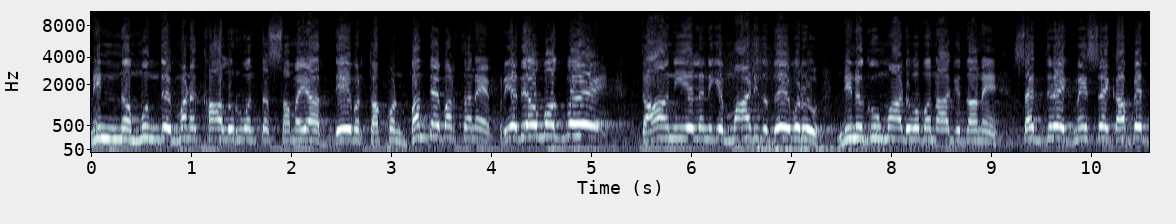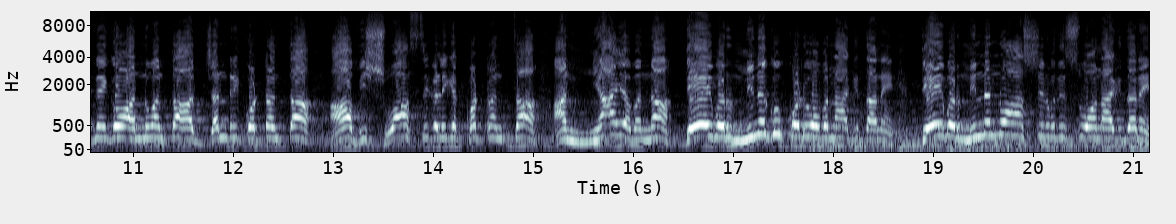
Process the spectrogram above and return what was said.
ನಿನ್ನ ಮುಂದೆ ಮೊಣಕಾಲುರುವಂಥ ಸಮಯ ದೇವರು ತಕೊಂಡು ಬಂದೇ ಬರ್ತಾನೆ. ಪ್ರಿಯ ದೇವ ಮಗ್ಬೆ ದಾನಿಯೇಲನಿಗೆ ಮಾಡಿದ ದೇವರು ನಿನಗೂ ಮಾಡುವವನಾಗಿದ್ದಾನೆ. ಸದ್ರೇಗ್ ಮೆಸೆಕ್ ಅಬೆದ್ನೆಗೋ ಅನ್ನುವಂತ ಜನರಿಗೆ ಕೊಟ್ಟಂತ, ಆ ವಿಶ್ವಾಸಿಗಳಿಗೆ ಕೊಟ್ಟಂತ ಆ ನ್ಯಾಯವನ್ನ ದೇವರು ನಿನಗೂ ಕೊಡುವವನಾಗಿದ್ದಾನೆ. ದೇವರು ನಿನ್ನನ್ನು ಆಶೀರ್ವದಿಸುವವನಾಗಿದ್ದಾನೆ.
